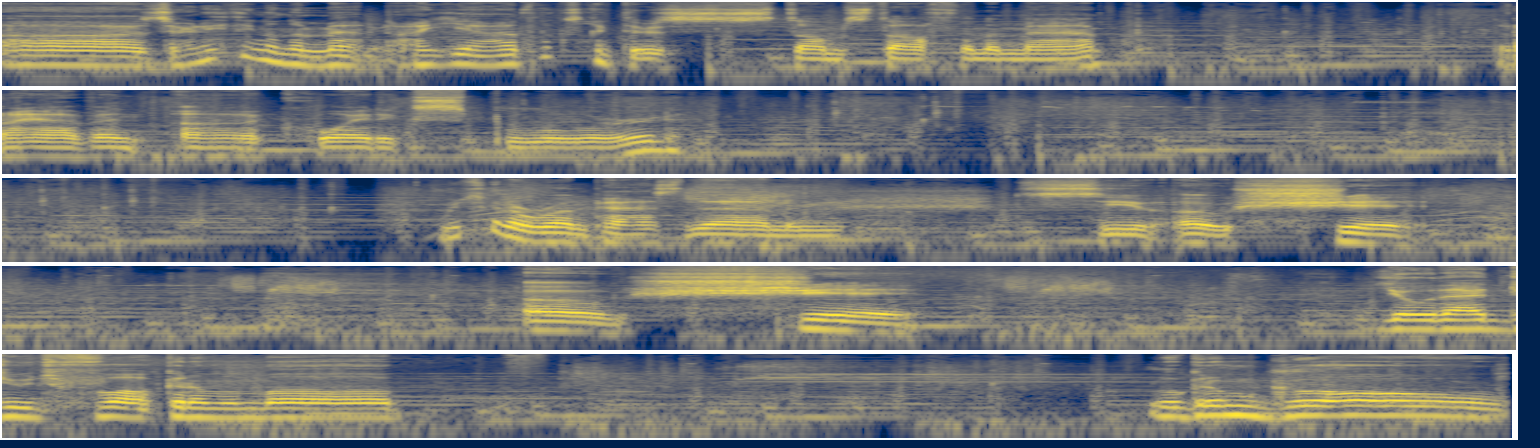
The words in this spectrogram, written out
Uh, is there anything on the map? Uh, yeah, it looks like there's some stuff on the map that I haven't uh, quite explored. I'm just gonna run past them and see if- oh shit. Oh shit. Yo, that dude's fucking him up. Look at him go.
